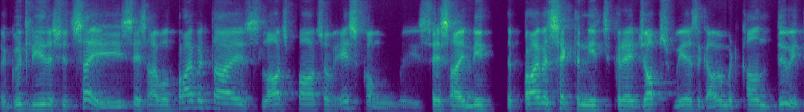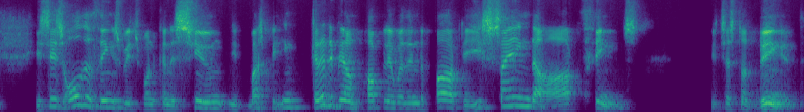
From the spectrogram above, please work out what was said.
a good leader should say. He says, I will privatize large parts of Eskom. He says, I need the private sector needs to create jobs. We as a government can't do it. He says all the things which one can assume it must be incredibly unpopular within the party. He's saying the hard things. He's just not doing it.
